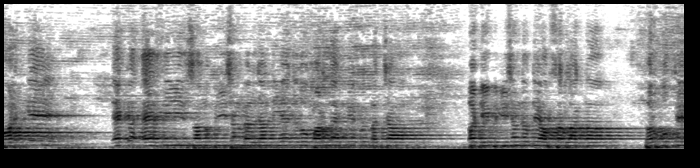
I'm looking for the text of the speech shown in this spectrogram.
ਪੜ੍ਹ ਕੇ ਇੱਕ ਐਸੀ ਸਾਨੂੰ ਪੋਜੀਸ਼ਨ ਮਿਲ ਜਾਂਦੀ ਹੈ ਜਦੋਂ ਪੜ੍ਹ ਲਿਖ ਕੇ ਕੋਈ ਬੱਚਾ ਵੱਡੀ ਪੋਜੀਸ਼ਨ ਦੇ ਉੱਤੇ ਅਫਸਰ ਲੱਗਦਾ ਪਰ ਉੱਥੇ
